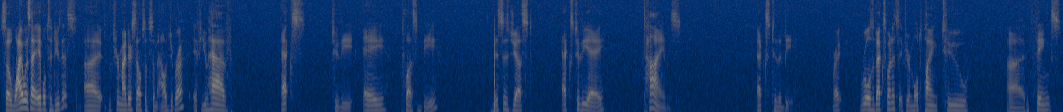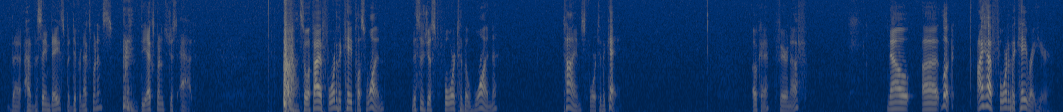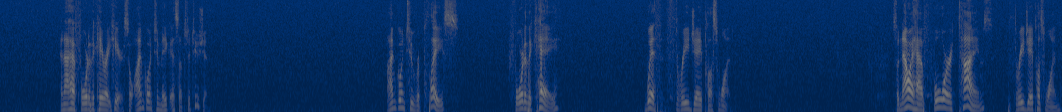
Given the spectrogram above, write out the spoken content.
So why was I able to do this? Uh, let's remind ourselves of some algebra. If you have x to the a plus b, this is just x to the a times x to the b, right? Rules of exponents, if you're multiplying two uh, things that have the same base but different exponents, the exponents just add. so if I have 4 to the k plus 1, this is just 4 to the 1 times 4 to the k. Okay, fair enough. Now, uh, look, I have 4 to the k right here. And I have 4 to the k right here. So I'm going to make a substitution. I'm going to replace 4 to the k with 3j plus 1. So now I have 4 times 3j plus 1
